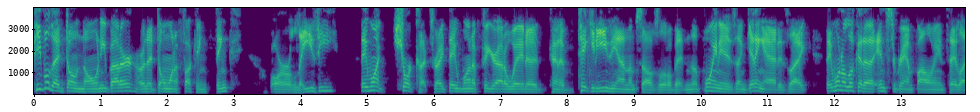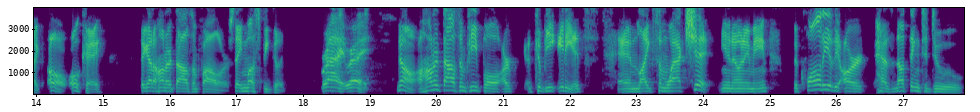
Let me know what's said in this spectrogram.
people that don't know any better or that don't want to fucking think or lazy they want shortcuts right? They want to figure out a way to kind of take it easy on themselves a little bit and the point is i'm getting at is like they want to look at an instagram following and say like oh okay they got 100000 followers. They must be good. Right right. No 100000 people are could be idiots and like some whack shit you know what i mean the quality of the art has nothing to do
